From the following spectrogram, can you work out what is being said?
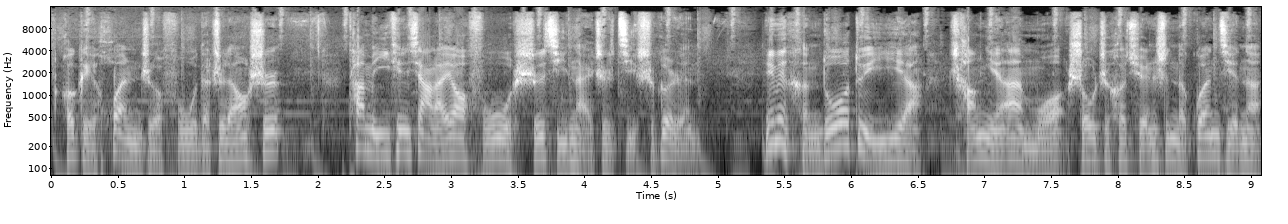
和给患者服务的治疗师，他们一天下来要服务十几乃至几十个人。因为很多队医啊常年按摩手指和全身的关节呢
